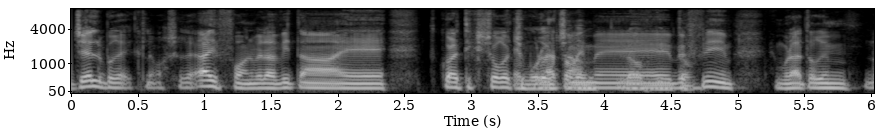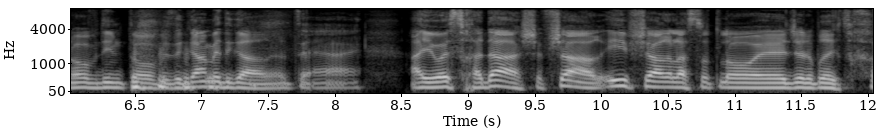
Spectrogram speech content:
jailbreak למכשירי אייפון ולהביא את ה... את כל התקשורת שקורית שם לא טוב. בפנים אמולטורים לא עובדים טוב וזה גם אתגר. iOS חדש אפשר אי אפשר לעשות לו jailbreak צריך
